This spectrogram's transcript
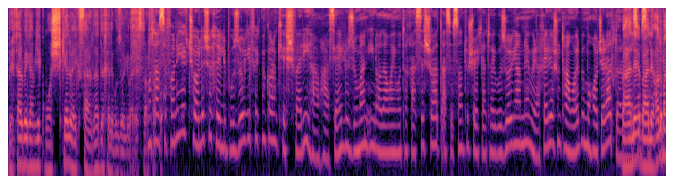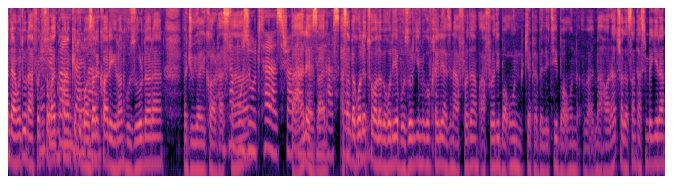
بهتر بگم یک مشکل و یک سردرد خیلی بزرگی برای استارتاپ متاسفانه یک چالش خیلی بزرگی فکر می‌کنم کشوری هم هست. یعنی لزوما این آدمای متخصص شاید اساسا تو شرکت های بزرگ هم نمیرن. خیلی هاشون تمایل به مهاجرت دارن. بله اساسا. بله. حالا من در مورد اون افرادی یعنی صحبت می‌کنم که تو بازار کار ایران حضور دارن و جویای کار هستن. بزرگتر از شاید بله بله. هست اصلا به قول تو حالا به قول یه بزرگی می‌گفت خیلی از این افرادم افرادی با اون capability با اون مهارت شاید اصلا تصمیم بگیرن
